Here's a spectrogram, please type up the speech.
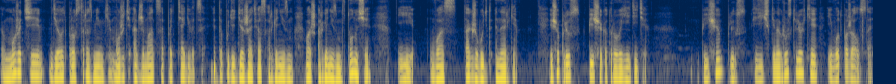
Можете делать просто разминки, можете отжиматься, подтягиваться. Это будет держать вас организм, ваш организм в тонусе, и у вас также будет энергия. Еще плюс пища, которую вы едите. Пища плюс физические нагрузки легкие, и вот, пожалуйста,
